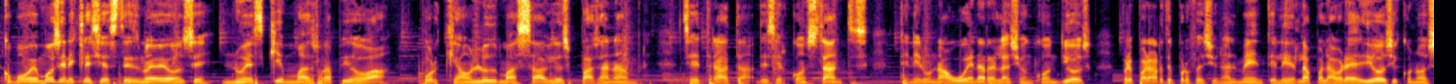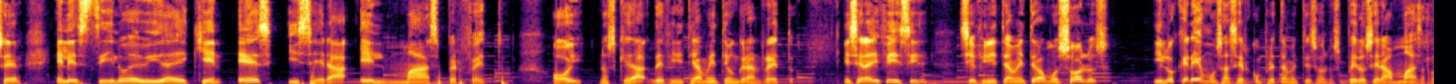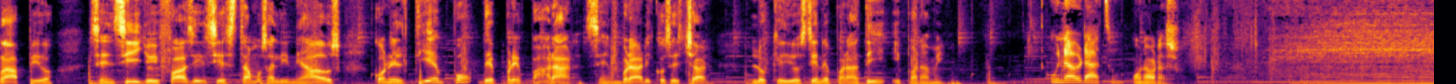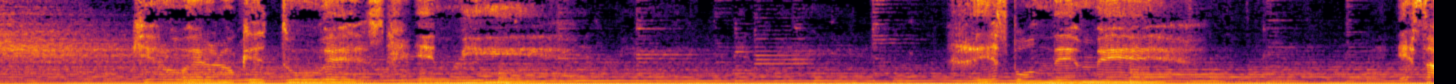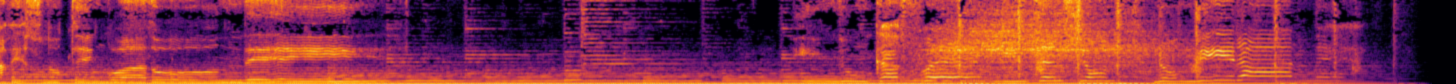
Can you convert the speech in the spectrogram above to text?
Como vemos en Eclesiastes 9:11, no es quien más rápido va, porque aún los más sabios pasan hambre. Se trata de ser constantes, tener una buena relación con Dios, prepararte profesionalmente, leer la palabra de Dios y conocer el estilo de vida de quien es y será el más perfecto. Hoy nos queda definitivamente un gran reto y será difícil si definitivamente vamos solos y lo queremos hacer completamente solos, pero será más rápido, sencillo y fácil si estamos alineados con el tiempo de preparar, sembrar y cosechar lo que Dios tiene para ti y para mí. Un abrazo. Un abrazo.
